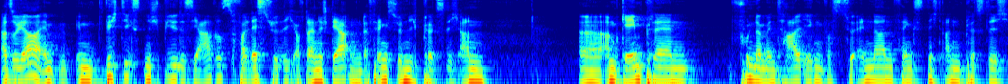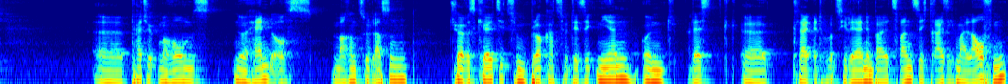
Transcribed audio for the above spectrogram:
also ja, im, im, wichtigsten Spiel des Jahres verlässt du dich auf deine Stärken. Da fängst du nicht plötzlich an, äh, am Gameplan fundamental irgendwas zu ändern, fängst nicht an, plötzlich äh, Patrick Mahomes nur Handoffs machen zu lassen, Travis Kelsey zum Blocker zu designieren und lässt äh, Clyde Edwards den Ball 20, 30 Mal laufen.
